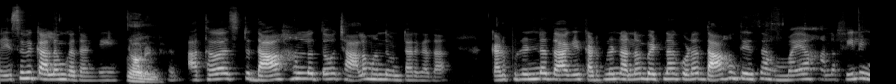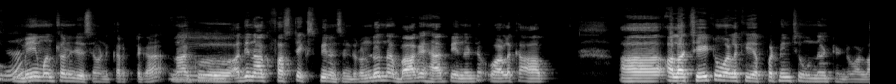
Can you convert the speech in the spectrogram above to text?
వేసవి కాలం కదండి. అవునండి. ఆ థర్స్ట్ దాహంలతో చాలా మంది ఉంటారు కదా. కడుపు నిండా తాగి కడుపు నిండా అన్నం పెట్టినా కూడా దాహం తీసే అమ్మయ్య అన్న ఫీలింగ్. మే మంత్లోనే చేసామండి కరెక్ట్గా నాకు. అది నాకు ఫస్ట్ ఎక్స్పీరియన్స్ అండి. రెండోది నాకు బాగా హ్యాపీ ఏంటంటే వాళ్ళకి ఆ, అలా చేయటం వాళ్ళకి ఎప్పటి నుంచో ఉందంటండి వాళ్ళ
